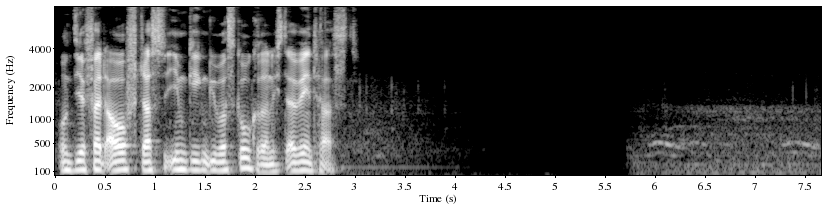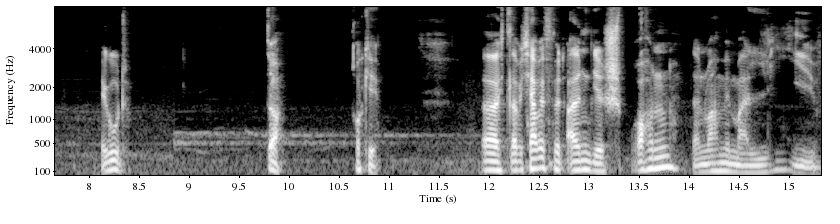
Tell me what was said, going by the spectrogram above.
und dir fällt auf, dass du ihm gegenüber Skogre nicht erwähnt hast. Ja gut. Okay. Äh, ich glaube, ich habe jetzt mit allen gesprochen. Dann machen wir mal Leave.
